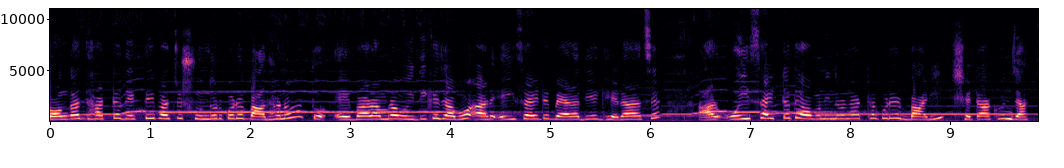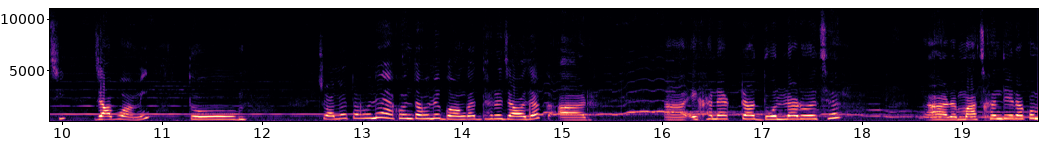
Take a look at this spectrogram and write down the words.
গঙ্গার ধারটা দেখতেই পাচ্ছ, সুন্দর করে বাঁধানো। তো এবার আমরা ওই দিকে যাব, আর এই সাইডে বেড়া দিয়ে ঘেরা আছে। আর ওই সাইডটাতে অবনীন্দ্রনাথ ঠাকুরের বাড়ি, সেটা এখন যাচ্ছি, যাব আমি। তো চলো তাহলে, এখন তাহলে গঙ্গার ধারে যাওয়া যাক। আর এখানে একটা দোলনা রয়েছে, আর মাঝখান দিয়ে এরকম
